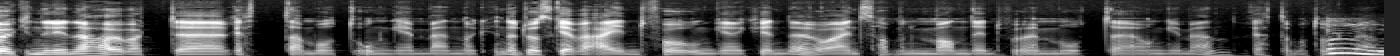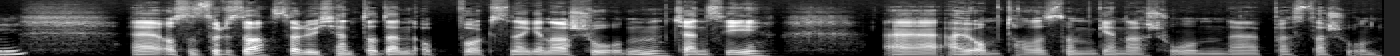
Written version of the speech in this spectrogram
Bøkene dine har jo vært eh, retta mot unge menn og kvinner. Du har skrevet én for unge kvinner og én sammen med mannen din for, mot uh, unge menn. Rettet mot unge mm. menn. Eh, og som du sa, så er det jo kjent at den oppvoksende generasjonen, Gen Z, eh, er jo omtalt som generasjon eh, prestasjon.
